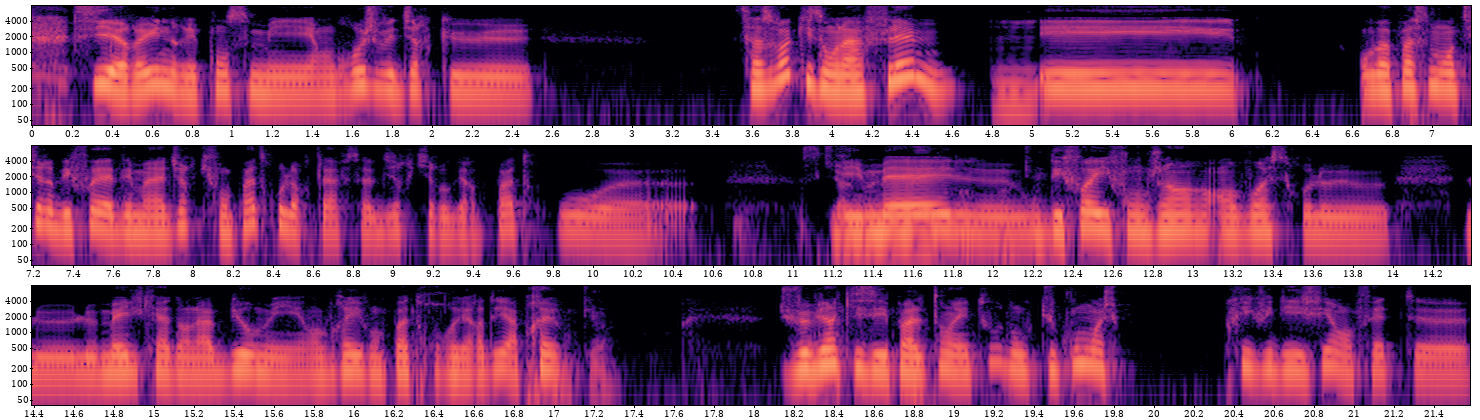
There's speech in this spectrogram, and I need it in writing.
si, il y aurait eu une réponse. Mais en gros, je veux dire que ça se voit qu'ils ont la flemme. Mm. Et on va pas se mentir, des fois, il y a des managers qui font pas trop leur taf. Ça veut dire qu'ils regardent pas trop euh, les mails. Ou des fois, ils font genre, envoie sur le, le, le mail qu'il y a dans la bio. Mais en vrai, ils vont pas trop regarder. Après. Je veux bien qu'ils aient pas le temps et tout. Donc, du coup, moi, je privilégie en fait euh,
